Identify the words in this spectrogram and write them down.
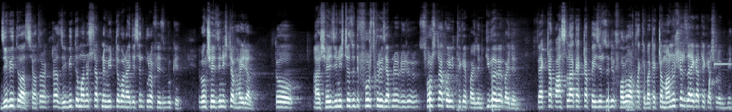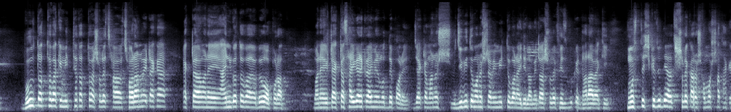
জীবিত আছে অত একটা জীবিত মানুষটা আপনি মৃত্যু বানাই দিয়েছেন পুরো ফেসবুকে এবং সেই জিনিসটা ভাইরাল তো আর সেই জিনিসটা যদি ফোর্স করি যে আপনি সোর্সটা কই থেকে পাইলেন কীভাবে পাইলেন? তো একটা পাঁচ লাখ একটা পেজের যদি ফলোয়ার থাকে বা একটা মানুষের জায়গা থেকে আসলে ভুল তথ্য বাকি মিথ্যা তথ্য আসলে ছড়ানো এটাকা একটা মানে আইনগতভাবেও অপরাধ। মানে এটা একটা সাইবার ক্রাইমের মধ্যে পড়ে যে একটা মানুষ, জীবিত মানুষটা আমি মৃত্যু বানাই দিলাম। এটা আসলে ফেসবুকের ধারাবাকি মস্তিষ্কে যদি আসলে কারও সমস্যা থাকে,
